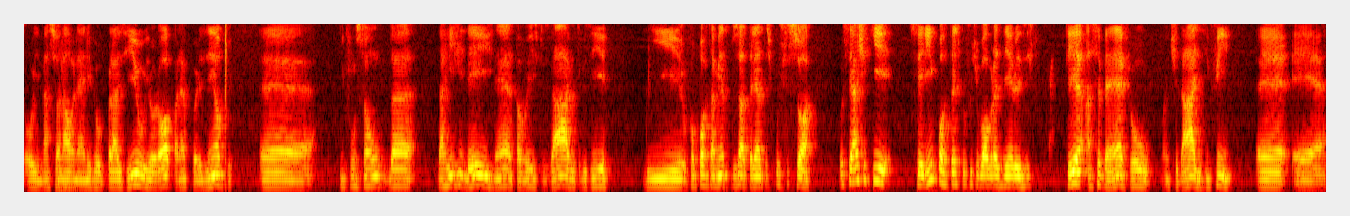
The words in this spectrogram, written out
ou nacional, né, a nível Brasil e Europa, né, por exemplo, é, em função da, da rigidez, né, talvez dos árbitros e, e o comportamento dos atletas por si só. Você acha que seria importante para o futebol brasileiro ter a CBF ou entidades, enfim, é, é,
